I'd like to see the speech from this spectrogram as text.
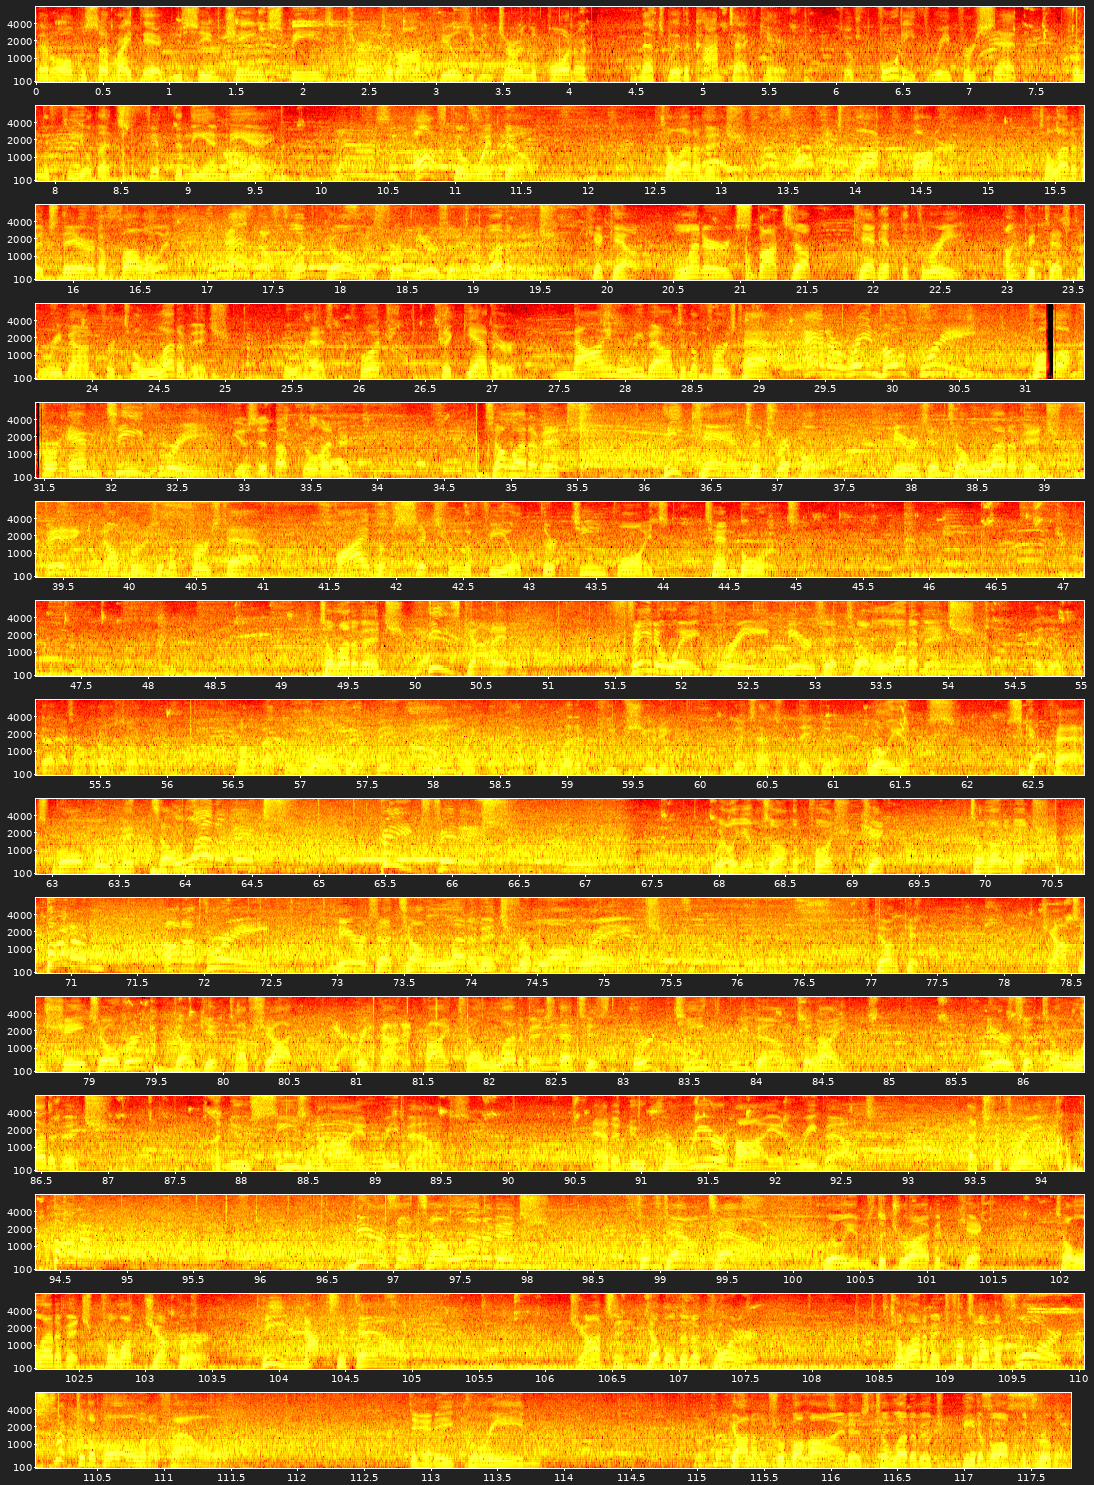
Then all of a sudden, right there, you see him change speeds. He turns it on, feels he can turn the corner, and that's where the contact came. So 43% from the field. That's fifth in the NBA. Off the window. Teletovic. It's blocked. Bonner. Teletovic there to follow it. And the flip goes for Mirza Teletovic. Kick out. Leonard spots up. Can't hit the three. Uncontested rebound for Teletovic, who has put together nine rebounds in the first half. And a rainbow three. Pull up for MT3. Gives it up to Leonard. Teletovic. He cans a triple. Mirza Teletovic. Big numbers in the first half. Five of six from the field, 13 points, 10 boards. Teletovic. He's got it. Fadeaway three, Mirza Teletovic. I do, but that's not what I was talking about. Talking about the role there, being a three-point. They have to let him keep shooting because that's what they do. Williams. Skip pass, ball movement. to Teletovic. Big finish. Williams on the push. Kick. Teletovic. Bottom on a three. Mirza Teletovic from long range. Duncan. Johnson shades over. Duncan, tough shot. Rebounded by Teletovic. That's his 13th rebound tonight. Mirza Teletovic, a new season high in rebounds and a new career high in rebounds. That's for three. Bottom! Mirza Teletovic from downtown. Williams the drive and kick. Teletovic pull-up jumper. He knocks it down. Johnson doubled in a corner. Teletovic puts it on the floor. Stripped to the ball and a foul. Danny Green got him from behind as Teletovic beat him off the dribble.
